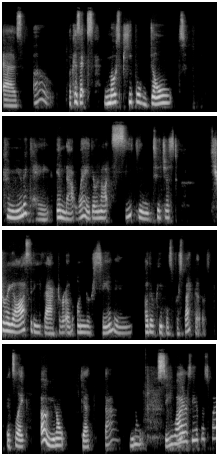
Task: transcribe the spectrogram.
as, oh, because it's most people don't communicate in that way. They're not seeking to just curiosity factor of understanding other people's perspectives. It's like, oh, you don't get that? You don't see why I see it this way?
